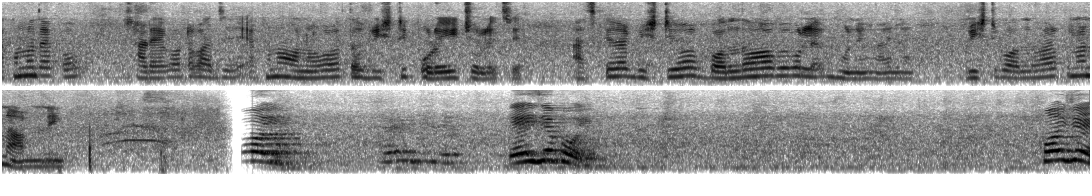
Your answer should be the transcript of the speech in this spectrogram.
এখনও দেখো সাড়ে এগারোটা বাজে এখনও অনবরত বৃষ্টি পড়েই চলেছে। আজকে আর বৃষ্টি হওয়া বন্ধ হবে বলে মনে হয় না। বৃষ্টি বন্ধ হওয়ার কোনো নাম নেই। এই যে কই কই যে?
